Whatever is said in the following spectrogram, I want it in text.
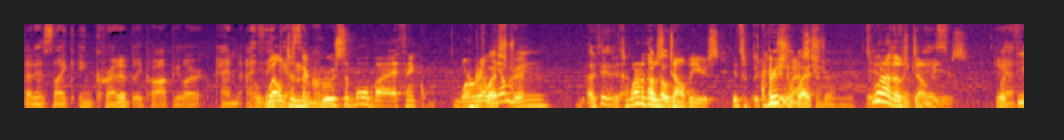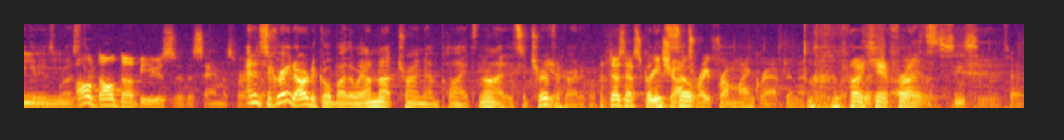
that is like incredibly popular, and I think Welton if the Crucible by I think William. Western. I think It's one of those go- W's. It's, it could I'm be pretty sure Western. Western. It's yeah. one of those think it is. W's. Yeah, I with think it is the- Western. All, all W's are the same as far and as it's a great article, by the way. I'm not trying to imply it's not. It's a terrific Yeah. article. It does have screenshots so- right from Minecraft in it. But I can't front. CC entirely.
